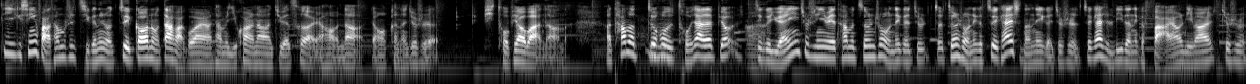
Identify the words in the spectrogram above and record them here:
第一个新法，他们是几个那种最高那种大法官，然后他们一块儿那样决策，然后那然后可能就是投票吧那样的，他们最后投下来的标、这个原因，就是因为他们尊重那个就是遵遵守那个最开始的那个就是最开始立的那个法，然后里面就是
